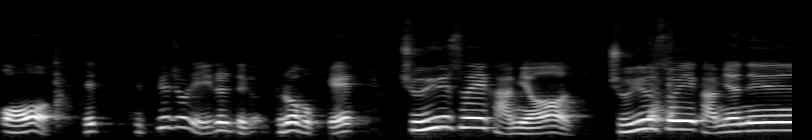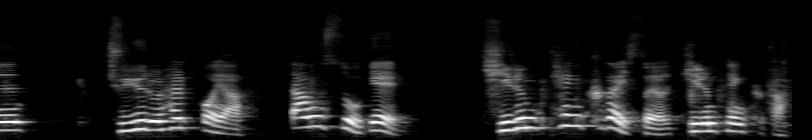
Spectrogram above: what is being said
어 대, 대표적으로 예를 들, 들어볼게. 주유소에 가면 주유소에 가면은 주유를 할 거야. 땅 속에 기름 탱크가 있어요. 기름 탱크가.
